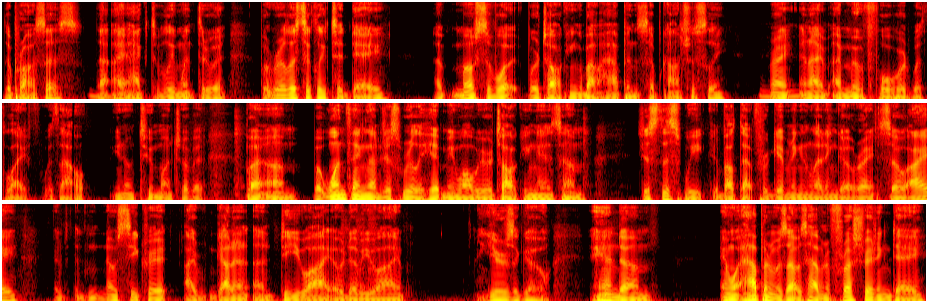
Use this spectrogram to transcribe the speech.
the process that I actively went through it. But realistically, today, uh, most of what we're talking about happens subconsciously, right? Mhm. And I, I move forward with life without you know too much of it. But um, but one thing that just really hit me while we were talking is um, just this week about that forgiving and letting go, right? So I, no secret, I got a, a DUI, OWI years ago, and um, and what happened was I was having a frustrating day.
